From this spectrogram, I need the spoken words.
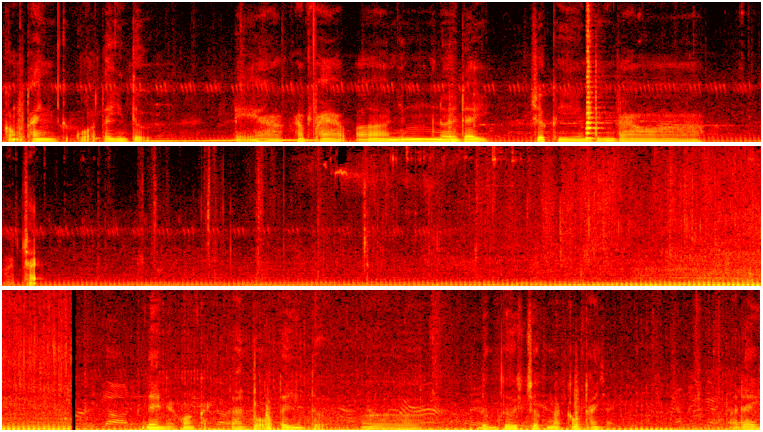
cổng thành của tây yên tử để ờ, khám phá những nơi đây trước khi mình vào uh, chạy nên là quang cảnh toàn bộ Tây Yên Tử ờ, đứng từ trước mặt cổng thành. Ở đây,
